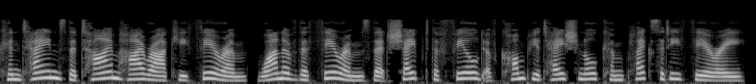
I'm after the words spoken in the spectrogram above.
contains the time hierarchy theorem, one of the theorems that shaped the field of computational complexity theory.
